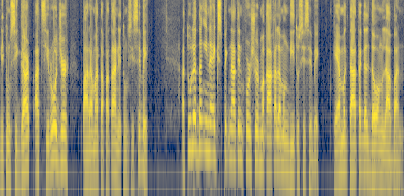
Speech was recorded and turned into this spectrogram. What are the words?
nitong si Garp at si Roger para matapatan itong si Sebek. At tulad ng ina-expect natin for sure makakalamang dito si Sebek, kaya magtatagal daw ang laban.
